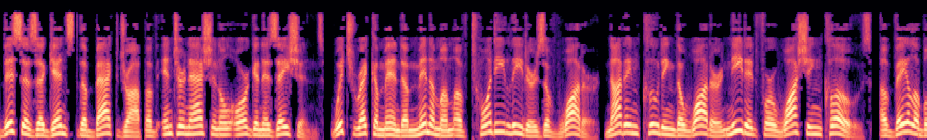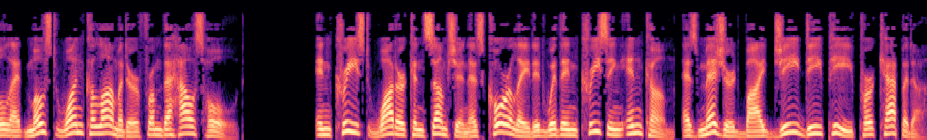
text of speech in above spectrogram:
This is against the backdrop of international organizations, which recommend a minimum of 20 liters of water not including the water needed for washing clothes, available at most 1 kilometer from the household. Increased water consumption is correlated with increasing income, as measured by GDP per capita.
